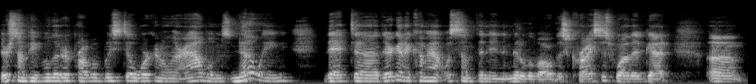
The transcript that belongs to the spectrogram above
There's some people that are probably still working on their albums, knowing that uh, they're going to come out with something in the middle of all this crisis while they've got um,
